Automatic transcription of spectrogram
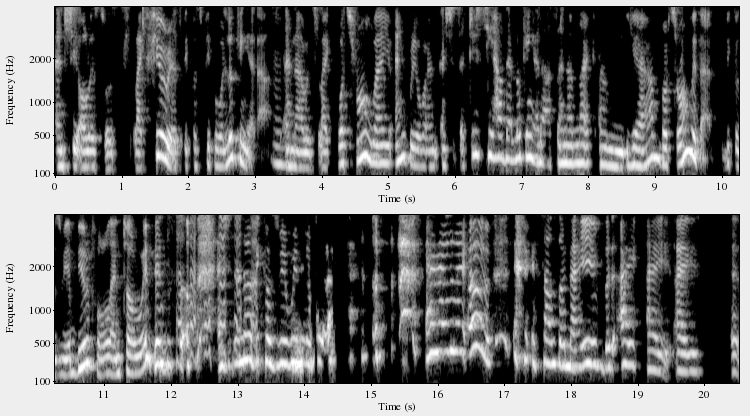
and she always was like furious because people were looking at us, mm-hmm. and I was like, "What's wrong? Why are you angry?" And she said, "Do you see how they're looking at us?" And I'm like, um, "Yeah, what's wrong with that? Because we are beautiful and tall women." So, and she said, "No, because we're women of color." and I was like, "Oh, it sounds so naive," but I, I, I uh,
